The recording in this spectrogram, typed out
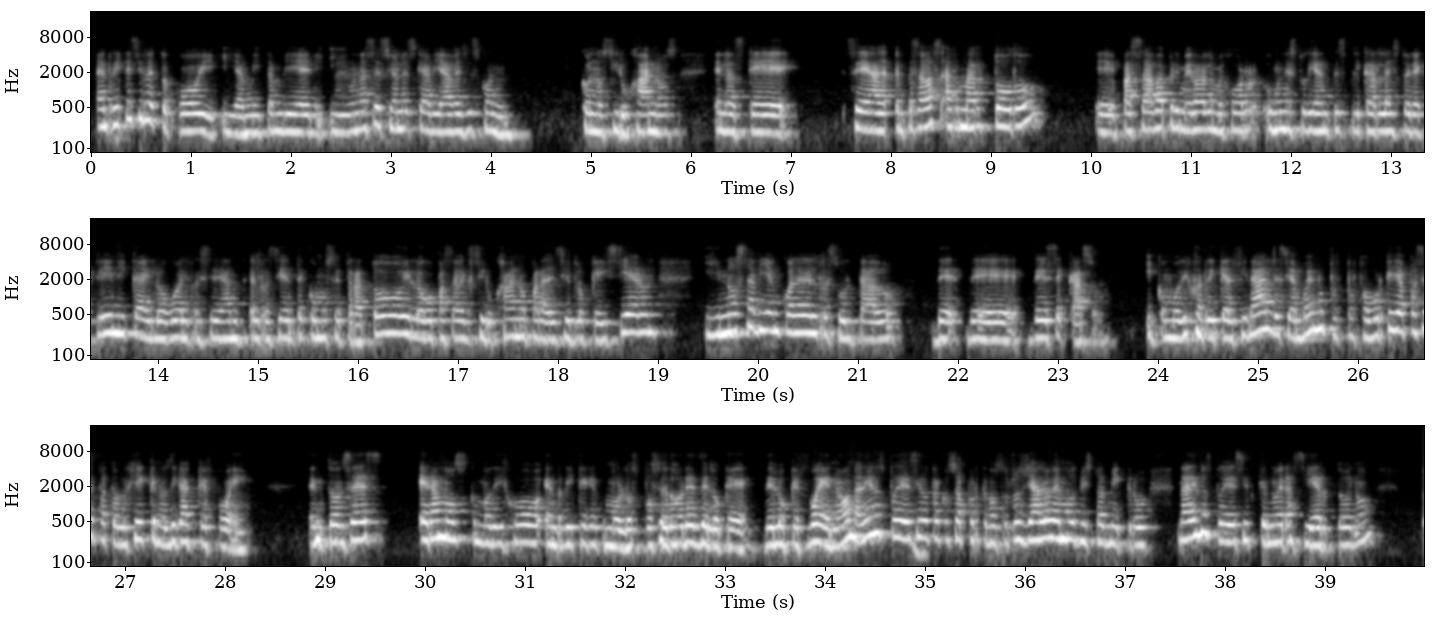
A Enrique sí le tocó y, y, a mí también, y unas sesiones que había a veces con, con los cirujanos en las que se empezaba a armar todo eh, pasaba primero a lo mejor un estudiante explicar la historia clínica y luego el residente, el residente cómo se trató y luego pasaba el cirujano para decir lo que hicieron y no sabían cuál era el resultado de, de, de ese caso. Y como dijo Enrique al final, decían, bueno, pues por favor que ya pase patología y que nos diga qué fue. Entonces, éramos, como dijo Enrique, como los poseedores de lo que, de lo que fue, ¿no? Nadie nos puede decir otra cosa porque nosotros ya lo hemos visto al micro, nadie nos puede decir que no era cierto, ¿no?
